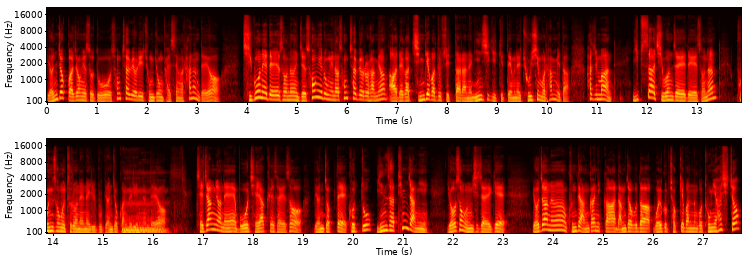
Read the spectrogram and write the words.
면접 과정에서도 성차별이 종종 발생을 하는데요. 직원에 대해서는 이제 성희롱이나 성차별을 하면 아 내가 징계받을 수 있다라는 인식이 있기 때문에 조심을 합니다. 하지만 입사 지원자에 대해서는 본성을 드러내는 일부 면접관들이 음. 있는데요. 재작년에 모 제약회사에서 면접 때 그것도 인사팀장이 여성 응시자에게 여자는 군대 안 가니까 남자보다 월급 적게 받는 거 동의하시죠?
